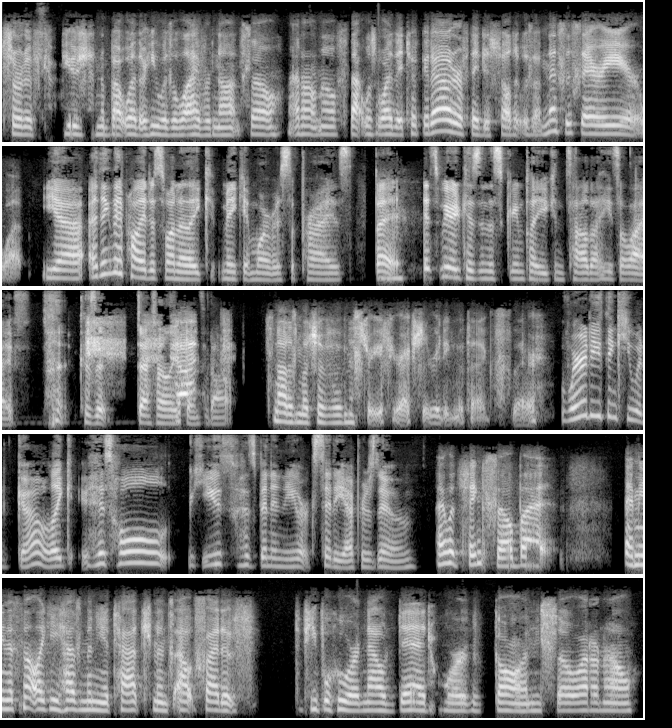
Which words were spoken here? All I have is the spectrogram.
sort of confusion about whether he was alive or not. So I don't know if that was why they took it out or if they just felt it was unnecessary or what. Yeah, I think they probably just want to like make it more of a surprise. But mm-hmm. it's weird because in the screenplay you can tell that he's alive because it definitely points it out. It's not as much of a mystery if you're actually reading the text there. Where do you think he would go? Like his whole youth has been in New York City, I presume. I would think so, but I mean, it's not like he has many attachments outside of the people who are now dead or gone. So I don't know.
